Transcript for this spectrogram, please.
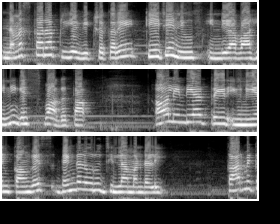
ನಮಸ್ಕಾರ ಪ್ರಿಯ ವೀಕ್ಷಕರೇ, ಕೆಜೆ ನ್ಯೂಸ್ ಇಂಡಿಯಾ ವಾಹಿನಿಗೆ ಸ್ವಾಗತ. All India trade union Congress, Bengaluru ಜಿಲ್ಲಾ ಮಂಡಳಿ. ಕಾರ್ಮಿಕ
